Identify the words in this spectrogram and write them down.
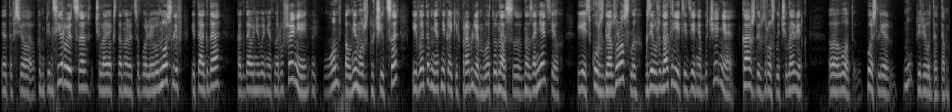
Это все компенсируется, человек становится более вынослив, и тогда, когда у него нет нарушений, он вполне может учиться, и в этом нет никаких проблем. Вот у нас э, на занятиях есть курс для взрослых, где уже на третий день обучения каждый взрослый человек э, вот, после ну, периода там,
